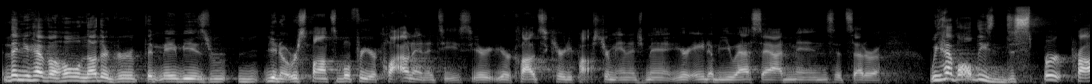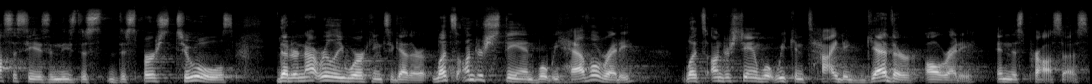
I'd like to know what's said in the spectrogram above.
And then you have a whole other group that maybe is you know, responsible for your cloud entities, your, your cloud security posture management, your AWS admins, et cetera. We have all these disparate processes and these dis dispersed tools that are not really working together. Let's understand what we have already. Let's understand what we can tie together already in this process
